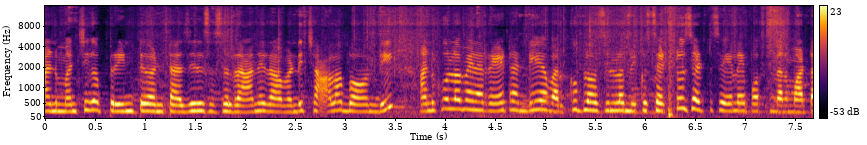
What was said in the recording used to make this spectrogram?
అండ్ మంచిగా ప్రింట్ అండ్ టజిల్స్ అసలు రానే రావండి. చాలా బాగుంది. అనుకూలమైన రేట్ అండి. వర్క్ బ్లౌజుల్లో మీకు సెట్ టు సెట్ సేల్ అయిపోతుంది అనమాట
